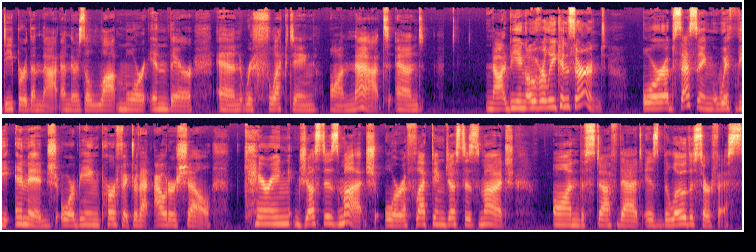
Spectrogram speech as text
deeper than that, and there's a lot more in there, and reflecting on that, and not being overly concerned or obsessing with the image or being perfect or that outer shell, caring just as much or reflecting just as much on the stuff that is below the surface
